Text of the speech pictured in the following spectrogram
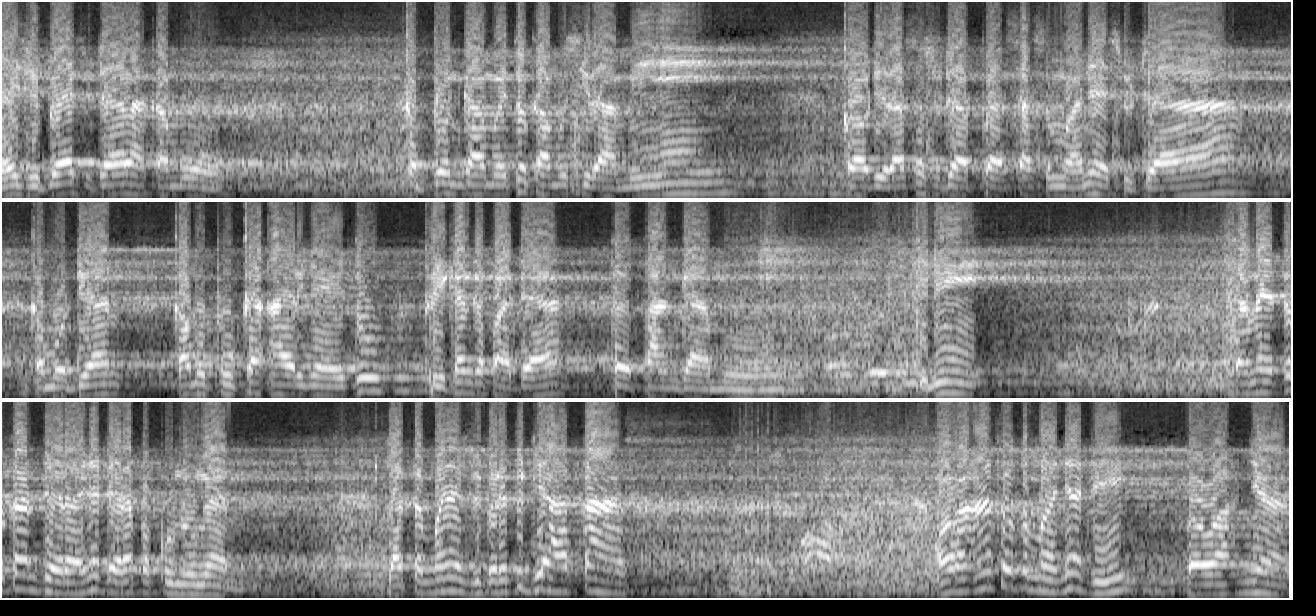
Ya Zubair sudahlah kamu. Kebun kamu itu kamu sirami. Kalau dirasa sudah basah semuanya ya sudah. Kemudian kamu buka airnya itu berikan kepada tetanggamu. Jadi sana itu kan daerahnya daerah pegunungan. Nah tempatnya Zubair itu di atas. Orang asal temannya di bawahnya.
